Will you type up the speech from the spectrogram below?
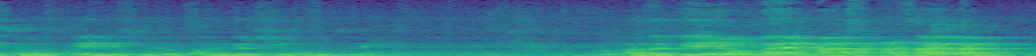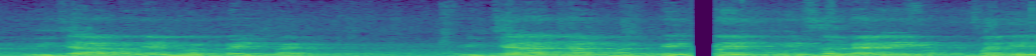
संस्थेसोबत संघर्ष होत नाही. आता ते योगायोग असा आला. विचारामध्ये मतभेद झाले. विचाराच्या मतभेद तुम्ही सरकारी म्हणजे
